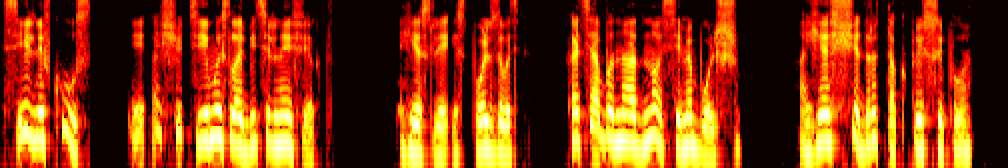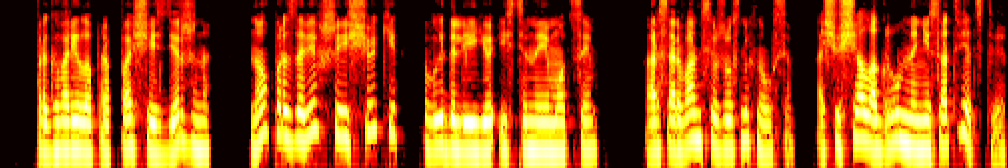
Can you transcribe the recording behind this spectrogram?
сильный вкус и ощутимый слабительный эффект, если использовать хотя бы на одно семя больше. А я щедро так присыпала. Проговорила пропащая сдержанно, но порозовевшие щеки выдали ее истинные эмоции. Арсарван все же усмехнулся. Ощущал огромное несоответствие.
